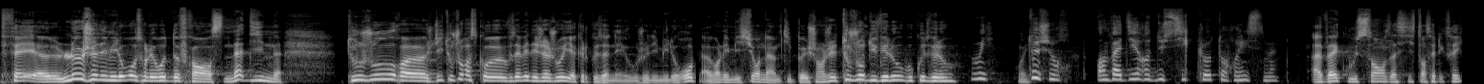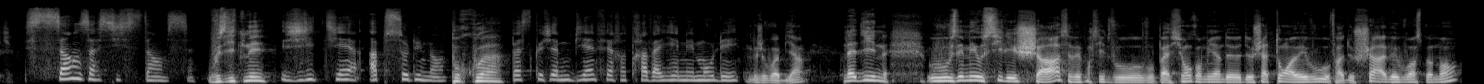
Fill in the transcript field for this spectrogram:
fait euh, le jeu des 1000 euros sur les routes de France. Nadine. Toujours, je dis toujours parce que vous avez déjà joué il y a quelques années au jeu des 1000 euros. Avant l'émission, on a un petit peu échangé. Toujours du vélo, beaucoup de vélo? Oui, oui, toujours. On va dire du cyclotourisme. Avec ou sans assistance électrique? Sans assistance. Vous y tenez? J'y tiens absolument. Pourquoi? Parce que j'aime bien faire travailler mes mollets. Mais je vois bien. Nadine, vous aimez aussi les chats, ça fait partie de vos, passions. Combien de, chatons avez-vous, enfin de chats avez-vous en ce moment?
